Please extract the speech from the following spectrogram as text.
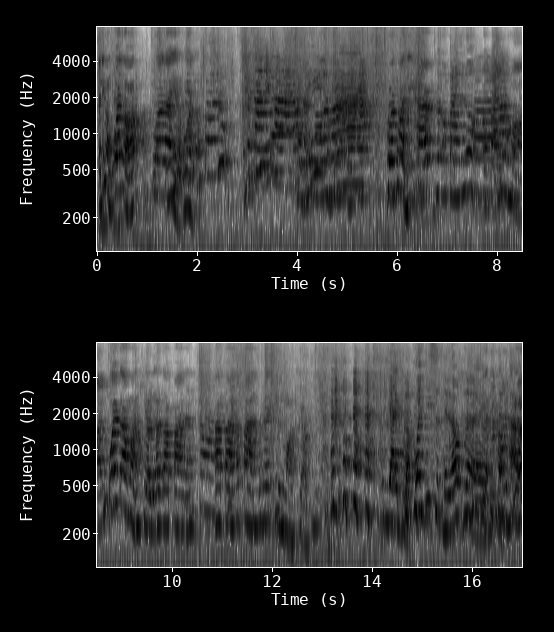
อันนี้ของอ้วนเหรอ ตัวอะไรอะอ้วน มันตาไหมคะทวนสวัสดีครับ เธอเอาปลาไหมลูก เอาปลาแล้วเอาหมอนอ้วนจะเอาหมอนเขียวหรือเอาจะเอาปานนั้นเอาปานก็ปานจะได้คืนหมอนเขียว คุณยายเบื่ออ้วนที่สุดในโลกเลยสวัสดีค่ะเอา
